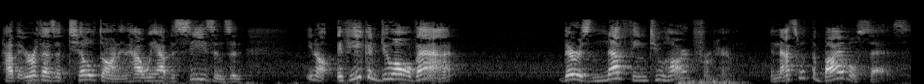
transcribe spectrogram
how the earth has a tilt on it and how we have the seasons. And, you know, if he can do all that, there is nothing too hard from him. And that's what the Bible says.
